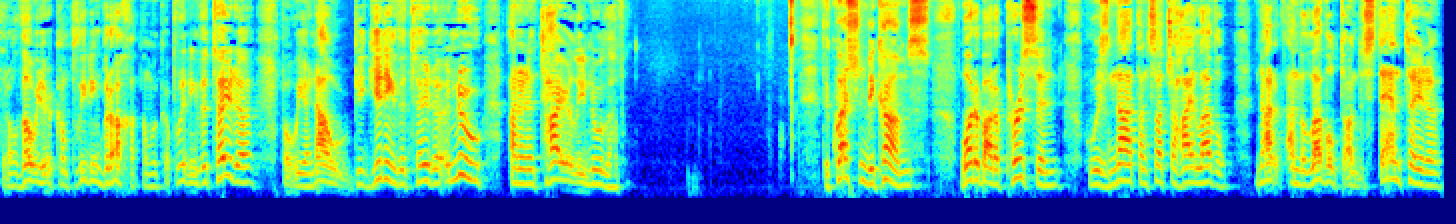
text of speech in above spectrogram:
that although we are completing bracha and we're completing the Torah, but we are now beginning the Torah anew on an entirely new level. The question becomes, what about a person who is not on such a high level, not on the level to understand Torah,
